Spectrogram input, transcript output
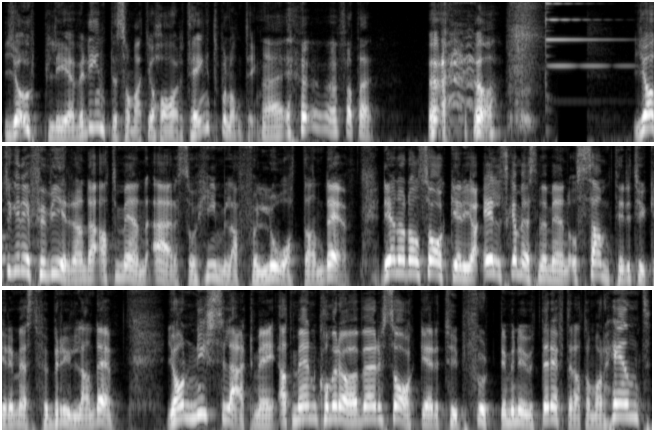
jag upplever det inte som att jag har tänkt på någonting. Nej, jag fattar. ja. Jag tycker det är förvirrande att män är så himla förlåtande. Det är en av de saker jag älskar mest med män och samtidigt tycker är mest förbryllande. Jag har nyss lärt mig att män kommer över saker typ 40 minuter efter att de har hänt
